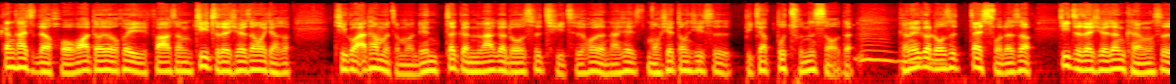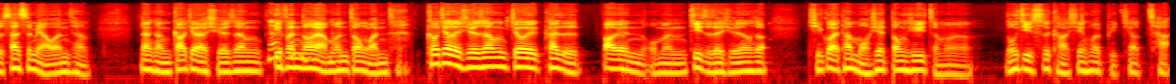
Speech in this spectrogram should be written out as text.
刚开始的火花都是会发生。技职的学生会讲说：“奇怪，啊、他们怎么连这个那个螺丝起子或者哪些某些东西是比较不纯熟的？嗯，可能一个螺丝在锁的时候，技职的学生可能是三十秒完成，那可能高教的学生一分钟两分钟完成。高教的学生就会开始抱怨我们技职的学生说：奇怪，他某些东西怎么？”逻辑思考性会比较差，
